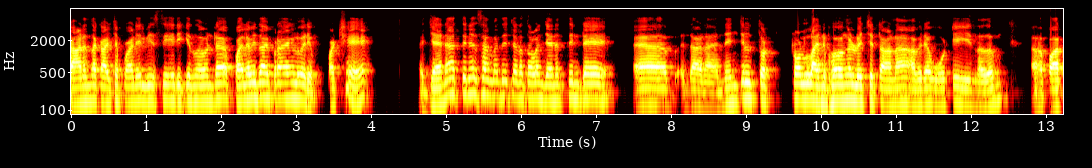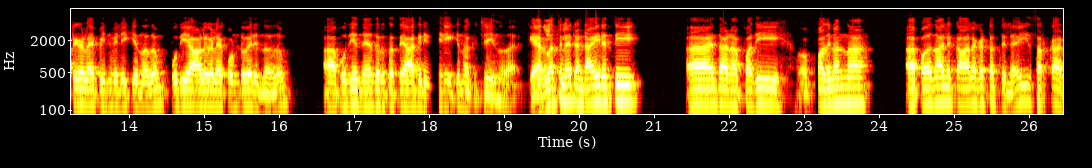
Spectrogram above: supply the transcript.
കാണുന്ന കാഴ്ചപ്പാടിൽ വിശദീകരിക്കുന്നതുകൊണ്ട് പലവിധ അഭിപ്രായങ്ങൾ വരും. പക്ഷേ ജനത്തിനെ സംബന്ധിച്ചിടത്തോളം ജനത്തിന്റെ എന്താണ് നെഞ്ചിൽ തൊട്ടുള്ള അനുഭവങ്ങൾ വെച്ചിട്ടാണ് അവരെ വോട്ട് ചെയ്യുന്നതും പാർട്ടികളെ പിൻവലിക്കുന്നതും പുതിയ ആളുകളെ കൊണ്ടുവരുന്നതും പുതിയ നേതൃത്വത്തെ ആഗ്രഹിക്കുന്നതൊക്കെ ചെയ്യുന്നത്. കേരളത്തിലെ രണ്ടായിരത്തി എന്താണ് പതി പതിനൊന്ന് പതിനാല് കാലഘട്ടത്തിൽ ഈ സർക്കാർ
